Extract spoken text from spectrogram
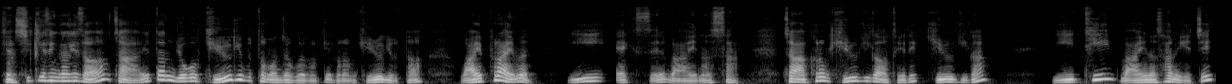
그냥 쉽게 생각해서 자, 일단 요거 기울기부터 먼저 구해 볼게. 그럼 기울기부터 y 프라임은 2x 3. 자, 그럼 기울기가 어떻게 돼? 기울기가 2t 3이겠지?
